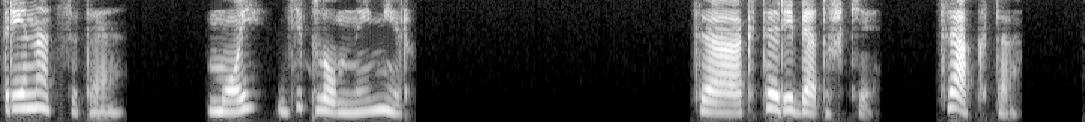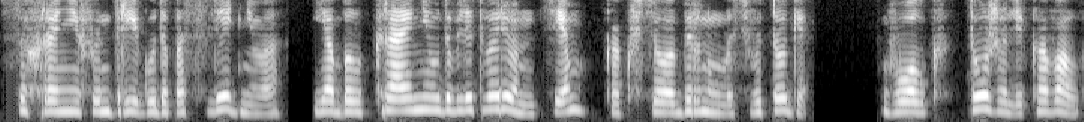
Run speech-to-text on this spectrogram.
тринадцатая. Мой дипломный мир. Так-то, ребятушки, так-то. Сохранив интригу до последнего, я был крайне удовлетворен тем, как все обернулось в итоге. Волк тоже ликовал.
